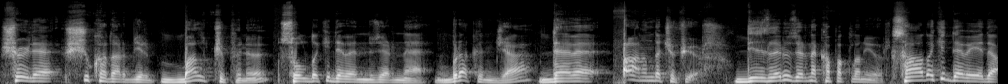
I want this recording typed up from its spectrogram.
Şöyle şu kadar bir bal küpünü soldaki devenin üzerine bırakınca deve anında çöküyor. Dizleri üzerine kapaklanıyor. Sağdaki deveye de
